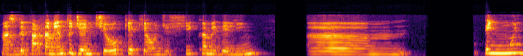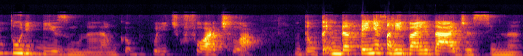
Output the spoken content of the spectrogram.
Mas o departamento de Antioquia, que é onde fica Medellín, um, tem muito uribismo, né? É um campo político forte lá. Então ainda tem essa rivalidade, assim, né?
